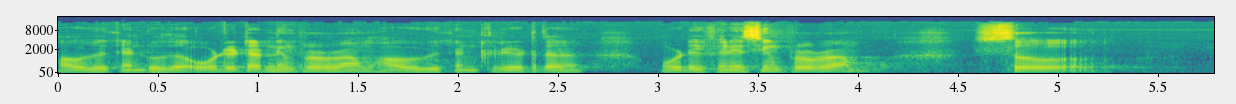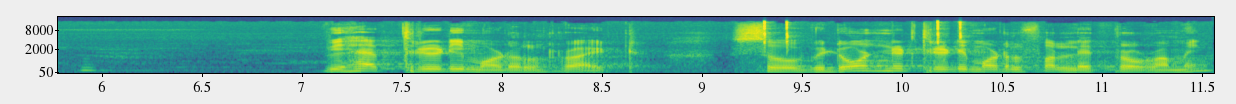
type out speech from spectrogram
how we can do the OD turning program, how we can create the OD finishing program. So we have 3D model, right? So we don't need 3D model for lathe programming.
